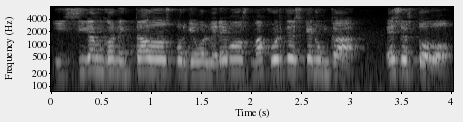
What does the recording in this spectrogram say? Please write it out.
y sigan conectados porque volveremos más fuertes que nunca. Eso es todo.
